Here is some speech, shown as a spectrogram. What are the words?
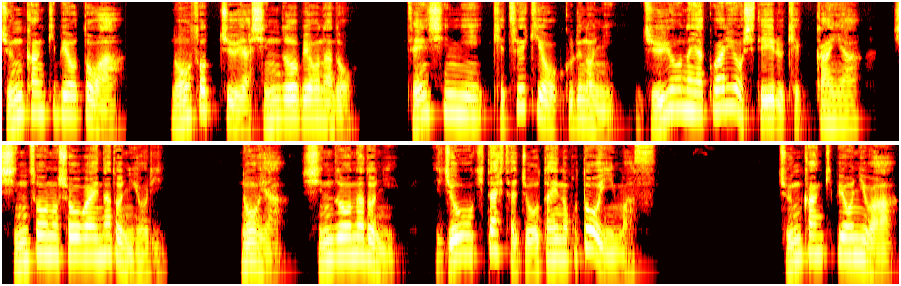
循環器病とは、脳卒中や心臓病など、全身に血液を送るのに重要な役割をしている血管や心臓の障害などにより、脳や心臓などに異常をきたした状態のことを言います。循環器病には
